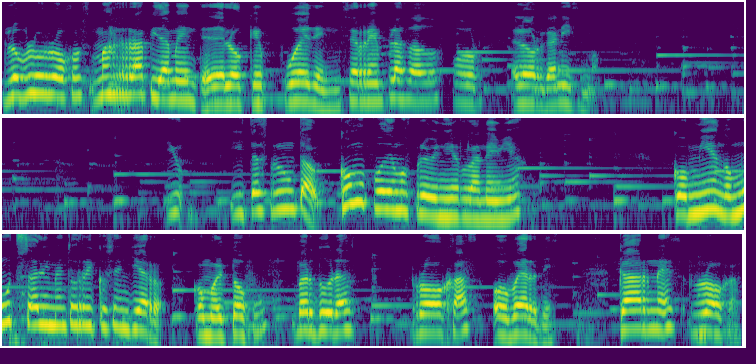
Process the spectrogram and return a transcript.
glóbulos rojos más rápidamente de lo que pueden ser reemplazados por el organismo. Y, y te has preguntado, ¿cómo podemos prevenir la anemia? Comiendo muchos alimentos ricos en hierro, como el tofu, verduras rojas o verdes, carnes rojas,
